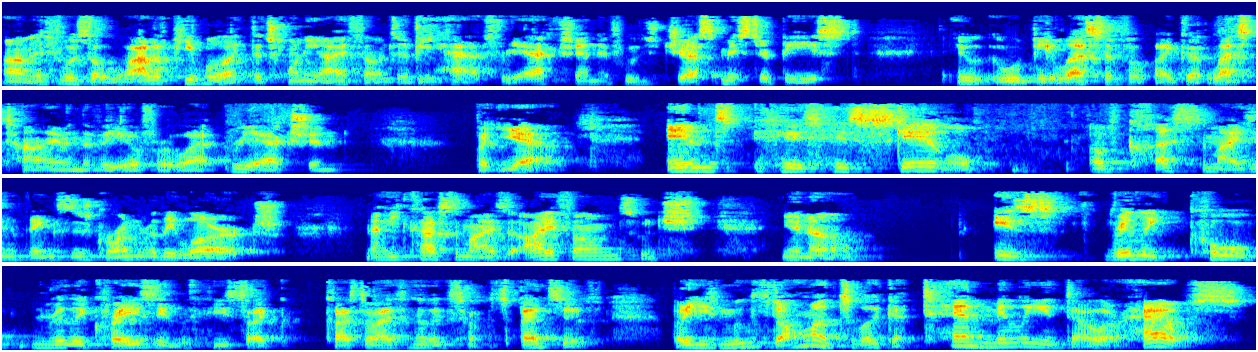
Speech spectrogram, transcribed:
Um, if it was a lot of people, like the 20 iPhones, it'd be half reaction. If it was just Mr. Beast, it, it would be less of like less time in the video for reaction. But yeah, and his his scale of customizing things has grown really large. Now he customized iPhones, which you know is really cool, really crazy. He's like customizing like so expensive, but he's moved on to like a ten million dollar house,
